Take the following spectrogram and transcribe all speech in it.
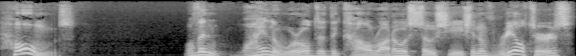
homes. Well, then why in the world did the Colorado Association of Realtors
